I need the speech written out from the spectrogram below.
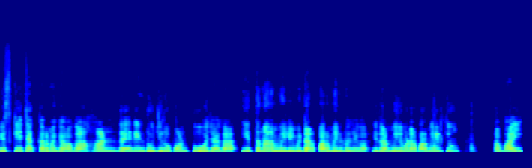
इसके चक्कर में क्या होगा? Hundred into zero point two हो जाएगा। इतना मिलीमीटर पर मिनट हो जाएगा। इतना मिलीमीटर पर मिनट क्यों? भाई,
